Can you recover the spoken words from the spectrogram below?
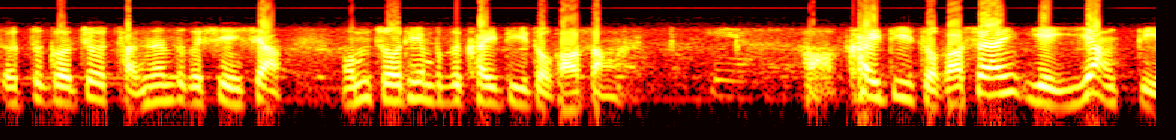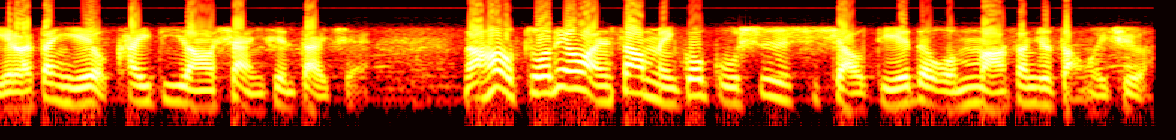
的这个就产生这个现象。我们昨天不是开低走高上来？好，开低走高，虽然也一样跌了，但也有开低然后下影线带起来。然后昨天晚上美国股市是小跌的，我们马上就涨回去了。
